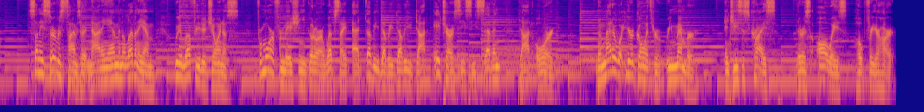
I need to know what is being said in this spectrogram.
Sunday service times are at 9 a.m. and 11 a.m. We'd love for you to join us. For more information, you go to our website at www.hrcc7.org. No matter what you're going through, remember, in Jesus Christ, there is always hope for your heart.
